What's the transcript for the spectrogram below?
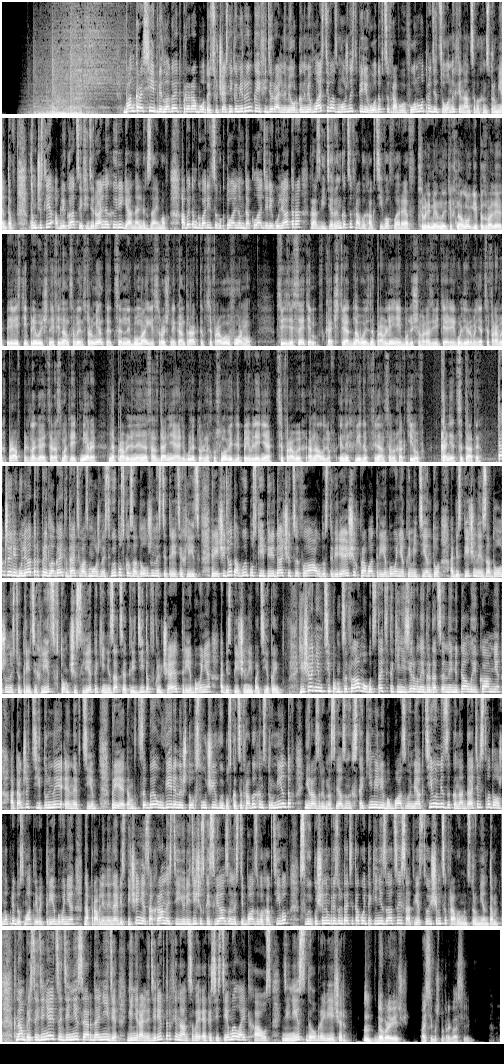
Банк России предлагает проработать с участниками рынка и федеральными органами власти возможность перевода в цифровую форму традиционных финансовых инструментов, в том числе облигаций федеральных и региональных займов. Об этом говорится в актуальном докладе регулятора «Развитие рынка цифровых активов в РФ». Современные технологии позволяют перевести привычные финансовые инструменты, ценные бумаги, срочные контракты в цифровую форму. В связи с этим, в качестве одного из направлений будущего развития регулирования цифровых прав предлагается рассмотреть меры, направленные на создание регуляторных условий для появления цифровых аналогов иных видов финансовых активов. Конец цитаты. Также регулятор предлагает дать возможность выпуска задолженности третьих лиц. Речь идет о выпуске и передаче ЦФА, удостоверяющих права требования к эмитенту, обеспеченные задолженностью третьих лиц, в том числе токенизация кредитов, включая требования, обеспеченные ипотекой. Еще одним типом ЦФА могут стать токенизированные драгоценные металлы и камни, а также титульные NFT. При этом в ЦБ уверены, что в случае выпуска цифровых инструментов, неразрывно связанных с какими-либо базовыми активами, законодательство должно предусматривать требования, направленные на обеспечение сохранности и юридической связанности базовых активов с выпущенным в результате такой токенизации соответствующим цифровым инструментом. К нам присоединяется Денис Иорданиди, генеральный директор финансовой экосистемы Lighthouse. Денис, добрый вечер. Добрый вечер. Спасибо, что пригласили.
